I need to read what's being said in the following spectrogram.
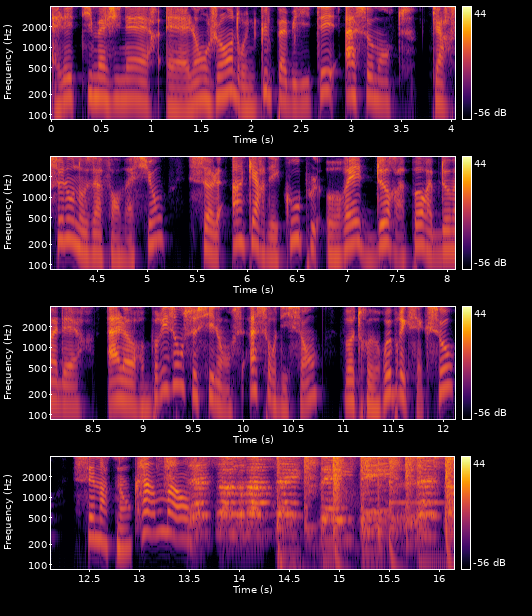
elle est imaginaire et elle engendre une culpabilité assommante. Car selon nos informations, seul un quart des couples auraient deux rapports hebdomadaires. Alors brisons ce silence assourdissant, votre rubrique sexo, c'est maintenant. Come on. Let's talk about sex, baby. Let's talk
